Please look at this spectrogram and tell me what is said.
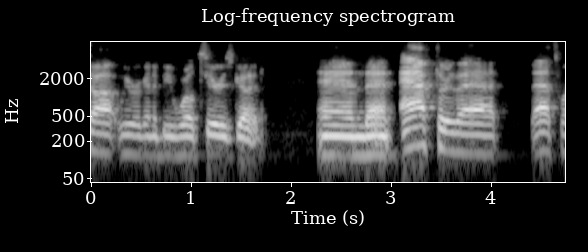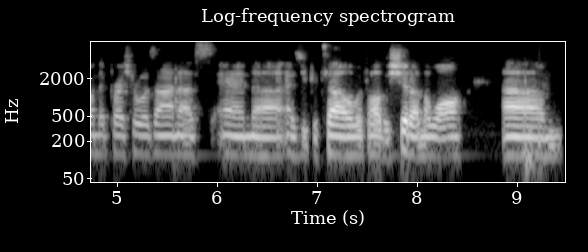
thought we were going to be World Series good. And then after that, that's when the pressure was on us. And uh, as you could tell, with all the shit on the wall, um,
